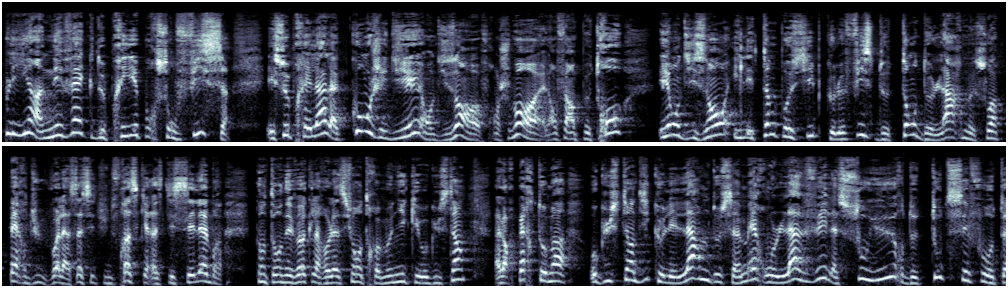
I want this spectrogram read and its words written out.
supplier un évêque de prier pour son fils. Et ce prélat l'a congédié en disant, oh, franchement, elle en fait un peu trop, et en disant, il est impossible que le fils de tant de larmes soit perdu. Voilà, ça c'est une phrase qui est restée célèbre quand on évoque la relation entre Monique et Augustin. Alors, Père Thomas, Augustin dit que les larmes de sa mère ont lavé la souillure de toutes ses fautes.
